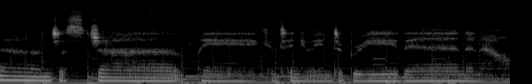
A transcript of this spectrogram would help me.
And just gently continuing to breathe in and out.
